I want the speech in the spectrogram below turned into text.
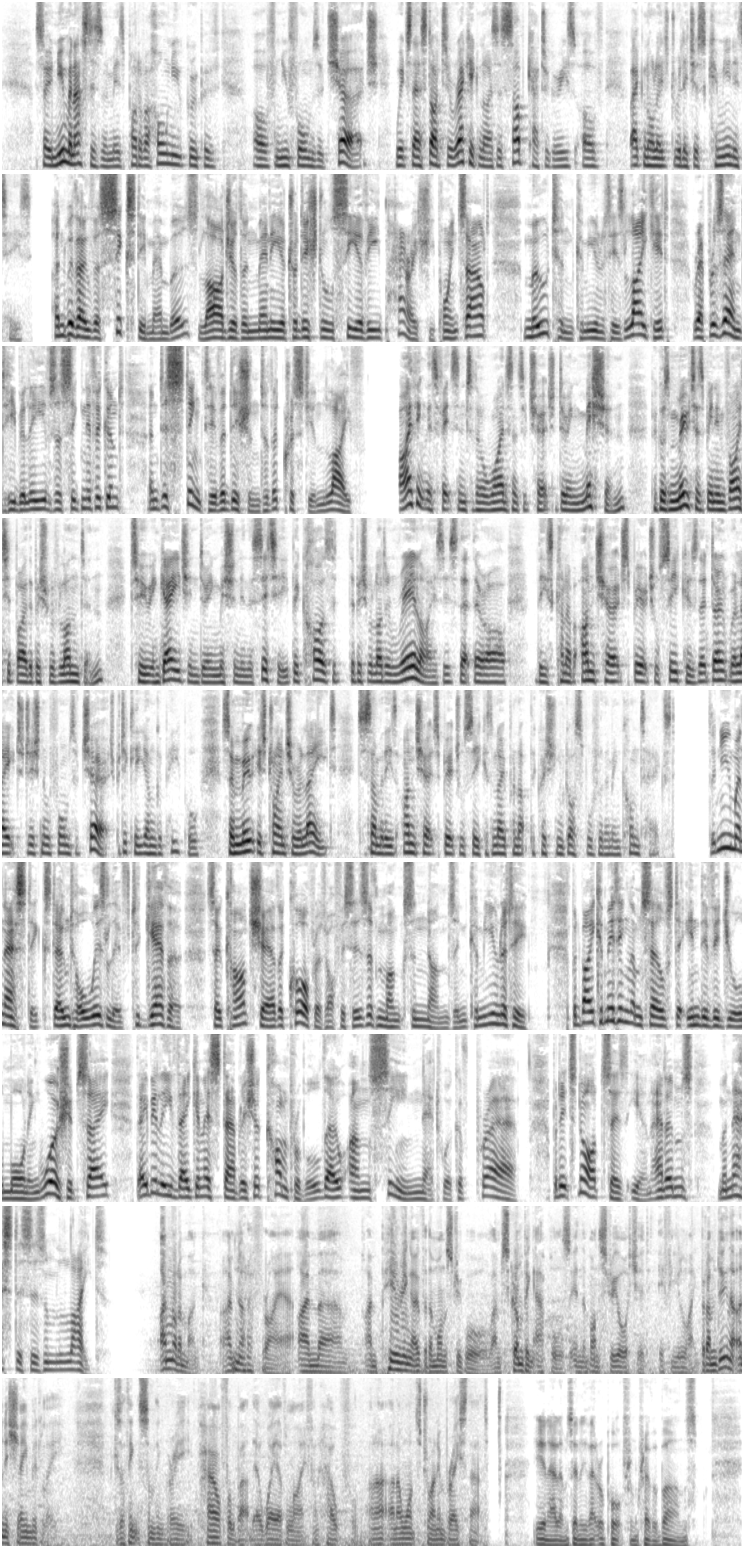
So, new monasticism is part of a whole new group of, of new forms of church, which they're starting to recognise as subcategories of acknowledged religious communities. And with over 60 members, larger than many a traditional C of E parish, he points out, Moot and communities like it represent, he believes, a significant and distinctive addition to the Christian life. I think this fits into the wider sense of church doing mission because Moot has been invited by the Bishop of London to engage in doing mission in the city because the, the, Bishop of London realises that there are these kind of unchurched spiritual seekers that don't relate to traditional forms of church, particularly younger people. So Moot is trying to relate to some of these unchurched spiritual seekers and open up the Christian gospel for them in context. The new monastics don't always live together, so can't share the corporate offices of monks and nuns in community. But by committing themselves to individual morning worship, say, they believe they can establish a comparable, though unseen, network of prayer. But it's not, says Ian Adams, monasticism light. I'm not a monk. I'm not a friar. I'm, um, I'm peering over the monastery wall. I'm scrumping apples in the monastery orchard, if you like. But I'm doing that unashamedly because I think there's something very powerful about their way of life and helpful, and I, and I want to try and embrace that. Ian Adams sending that report from Trevor Barnes.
